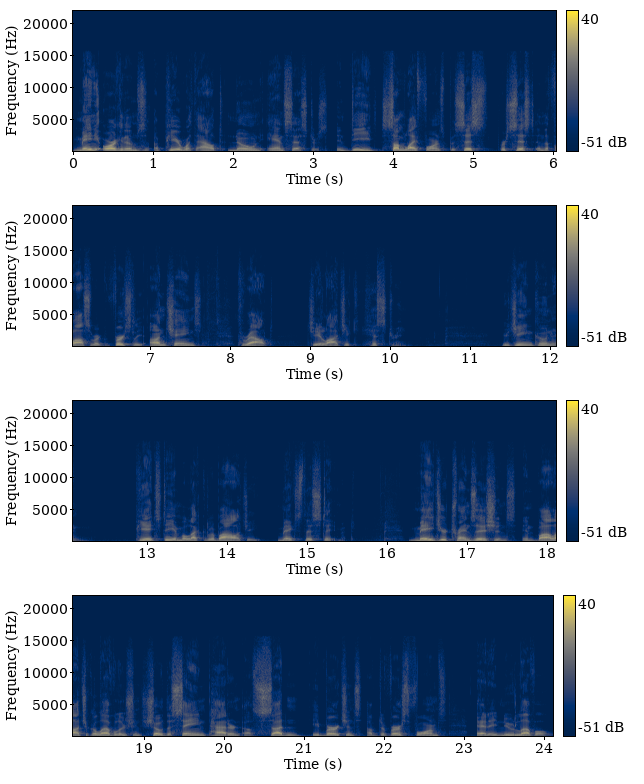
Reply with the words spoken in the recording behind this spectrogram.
Many organisms appear without known ancestors. Indeed, some life forms persist, persist in the fossil record virtually unchanged throughout geologic history. Eugene Koonin, PhD in molecular biology, makes this statement. Major transitions in biological evolution show the same pattern of sudden emergence of diverse forms at a new level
